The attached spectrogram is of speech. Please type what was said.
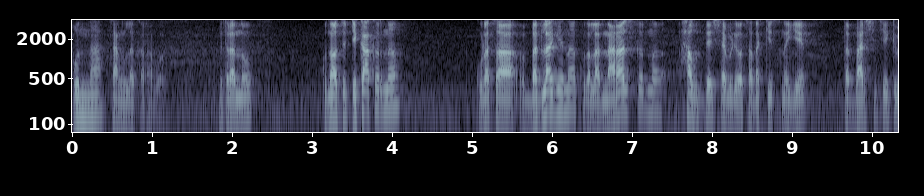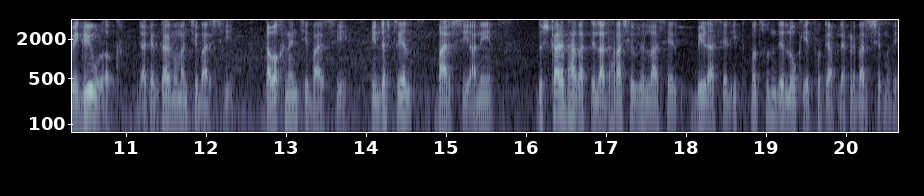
पुन्हा चांगलं करावं. मित्रांनो कुणावरती टीका करणं कुणाचा बदला घेणं कुणाला नाराज करणं हा उद्देश या व्हिडिओचा नक्कीच नाही आहे तर बार्शीची एक वेगळी ओळख या जगदाळमामांची बार्शी दवाखान्यांची बार्शी इंडस्ट्रीयल बार्शी आणि दुष्काळ भाग असलेला धाराशिव जिल्हा असेल बीड असेल इथपासून जे लोक येत होते आपल्याकडे बार्शीमध्ये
